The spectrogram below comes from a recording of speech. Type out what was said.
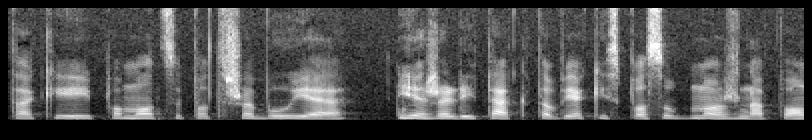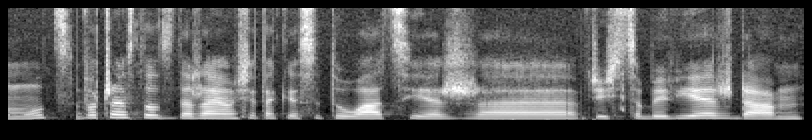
takiej pomocy potrzebuje jeżeli tak, to w jaki sposób można pomóc? Bo często zdarzają się takie sytuacje, że gdzieś sobie wjeżdżam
